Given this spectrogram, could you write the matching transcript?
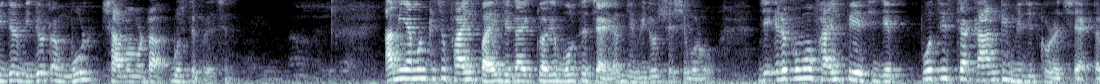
ভিডিও ভিডিওটার মূল সারমর্মটা বুঝতে পেরেছেন। আমি এমন কিছু ফাইল পাই যেটা একটু আগে বলতে চাইলাম, যে ভিডিওর শেষে বলব। যে এরকমও ফাইল পেয়েছি যে পঁচিশটা কান্ট্রি ভিজিট করেছে একটা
